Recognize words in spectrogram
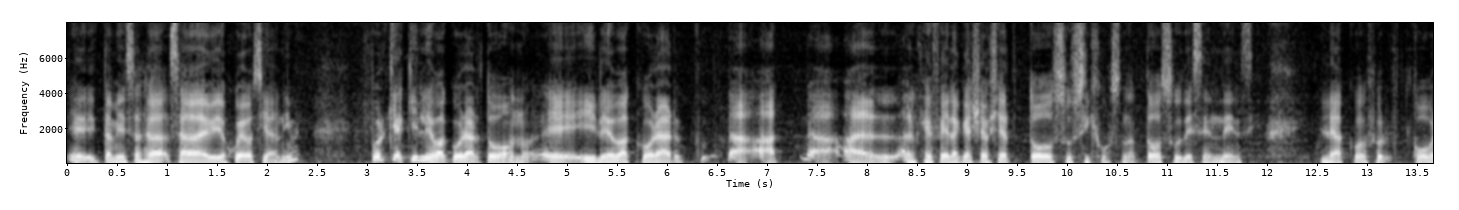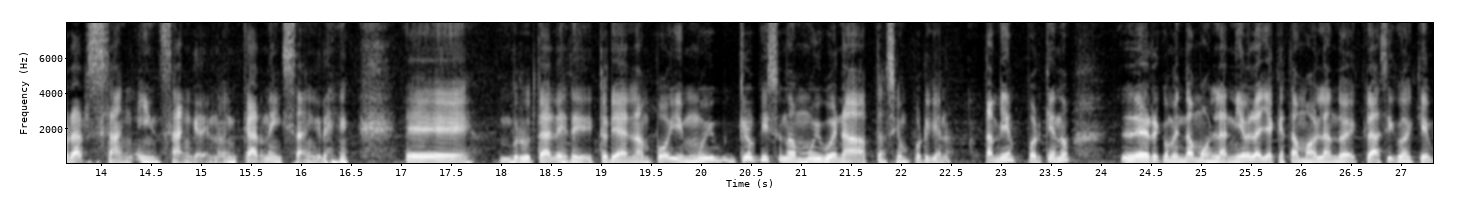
eh, también esa saga, saga de videojuegos y anime. Porque aquí le va a cobrar todo, ¿no? Eh, y le va a cobrar al, jefe de la calle Usher todos sus hijos, ¿no? Toda su descendencia. Le va a co- cobrar en sangre, ¿no? En carne y sangre. Eh, brutal, es de historia de Lampo y muy, creo que hizo una muy buena adaptación, ¿por qué no? También, ¿por qué no? Le recomendamos La Niebla, ya que estamos hablando de clásicos, que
